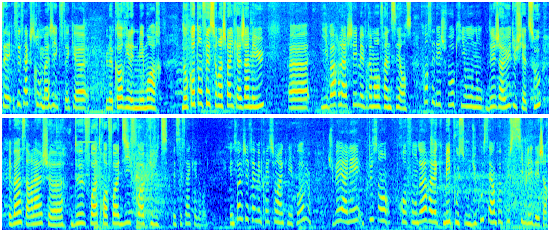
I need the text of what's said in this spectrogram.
C'est ça que je trouve magique, c'est que le corps, il a une mémoire. Donc quand on fait sur un cheval qui a jamais eu, euh, il va relâcher, mais vraiment en fin de séance. Quand c'est des chevaux qui ont, déjà eu du shiatsu, eh ben, ça relâche euh, deux fois, trois fois, dix fois plus vite. Et c'est ça qui est drôle. Une fois que j'ai fait mes pressions avec les paumes, je vais aller plus en profondeur avec mes pouces, où du coup c'est un peu plus ciblé déjà.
